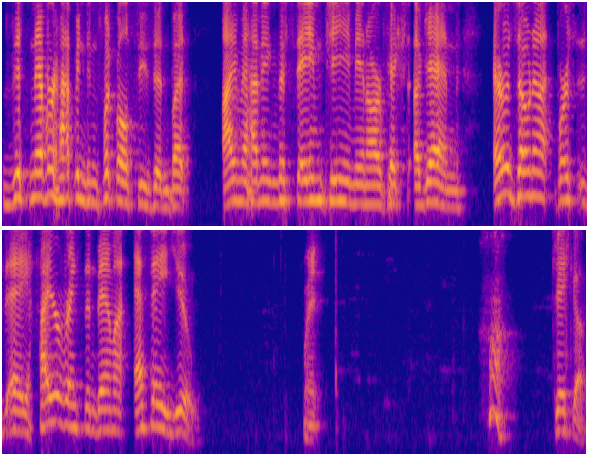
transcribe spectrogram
this never happened in football season, but I'm having the same team in our picks again. Arizona versus a higher ranked than Bama FAU. Wait. Huh. Jacob.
